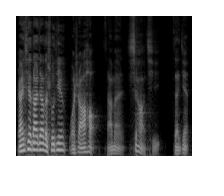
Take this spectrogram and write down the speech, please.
感谢大家的收听，我是阿浩，咱们下期再见。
